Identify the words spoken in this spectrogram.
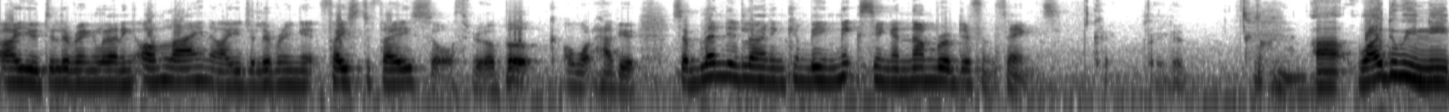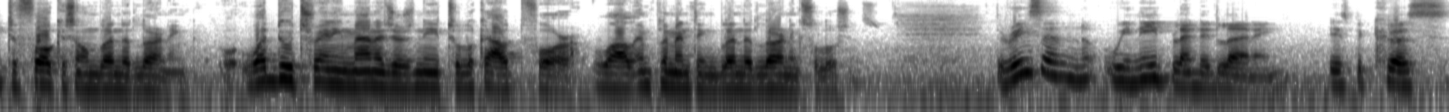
Are you delivering learning online? Are you delivering it face-to-face -face or through a book or what have you? So blended learning can be mixing a number of different things. Okay, very good. Uh, why do we need to focus on blended learning? What do training managers need to look out for while implementing blended learning solutions? The reason we need blended learning is because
